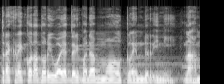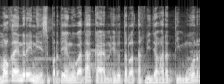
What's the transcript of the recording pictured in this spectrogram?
track record atau riwayat daripada Mall Klender ini. Nah, Mall Klender ini seperti yang gue katakan itu terletak di Jakarta Timur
